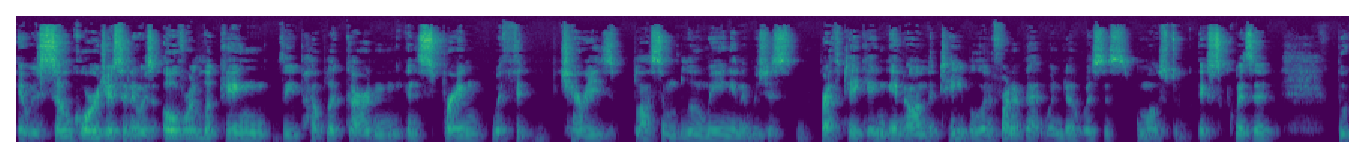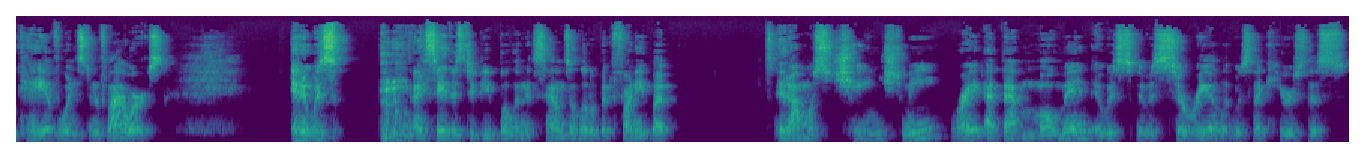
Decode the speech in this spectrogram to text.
it was so gorgeous, and it was overlooking the public garden in spring with the cherries blossom blooming, and it was just breathtaking. And on the table in front of that window was this most exquisite bouquet of Winston flowers, and it was. I say this to people, and it sounds a little bit funny, but it almost changed me right at that moment it was it was surreal it was like here's this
